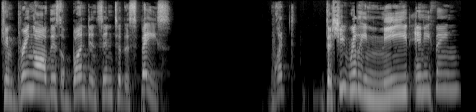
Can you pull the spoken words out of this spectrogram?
can bring all this abundance into the space, what does she really need anything?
